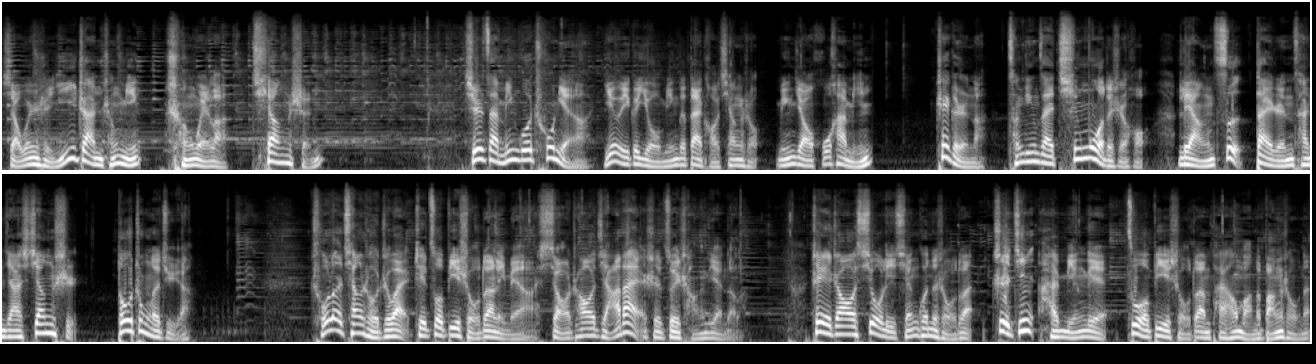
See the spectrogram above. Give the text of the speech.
小温是一战成名，成为了枪神。其实，在民国初年啊，也有一个有名的代考枪手，名叫胡汉民。这个人呢。曾经在清末的时候，两次带人参加乡试，都中了举啊。除了枪手之外，这作弊手段里面啊，小抄夹带是最常见的了。这招秀丽乾坤的手段，至今还名列作弊手段排行榜的榜首呢。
